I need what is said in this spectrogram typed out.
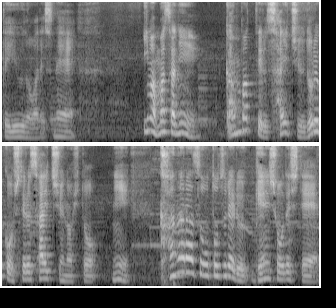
ていうのはですね今まさに頑張ってる最中努力をしてる最中の人に必ず訪れる現象でして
